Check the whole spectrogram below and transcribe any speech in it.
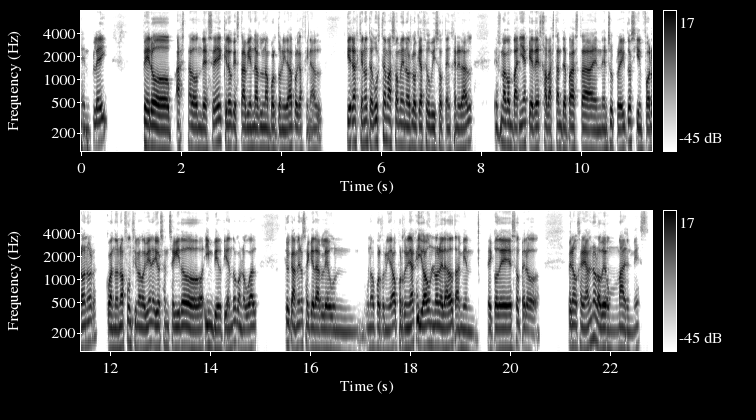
en Play, pero hasta donde sé, creo que está bien darle una oportunidad porque al final quieras que no te guste más o menos lo que hace Ubisoft en general, es una compañía que deja bastante pasta en, sus proyectos y en For Honor, cuando no ha funcionado bien, ellos han seguido invirtiendo, con lo cual creo que al menos hay que darle una oportunidad, oportunidad que yo aún no le he dado, también peco de eso, pero, pero en general no lo veo un mal mes.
